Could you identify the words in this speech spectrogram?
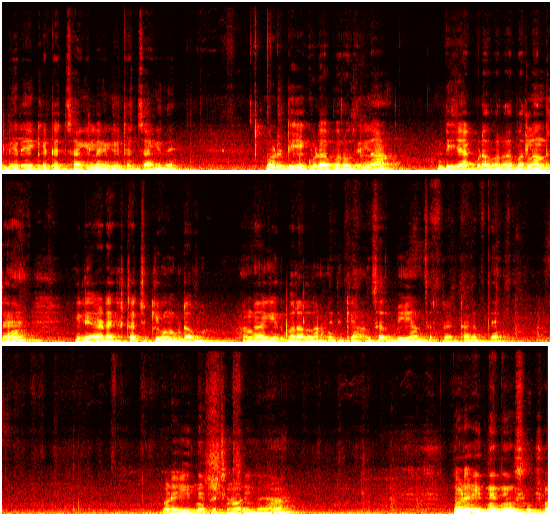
ಇಲ್ಲಿ ರೇಖೆ ಟಚ್ ಆಗಿಲ್ಲ. ಇಲ್ಲಿ ಟಚ್ ಆಗಿದೆ. ನೋಡಿ ಡಿ ಕೂಡ ಬರೋದಿಲ್ಲ. ಡಿ ಯಾಕೆ ಕೂಡ ಬರ, ಬರಲ್ಲ ಅಂದರೆ ಇಲ್ಲಿ ಎರಡು ಎಕ್ಸ್ಟ್ರಾ ಚುಕ್ಕಿ ಬಂದ್ಬಿಟ್ಟವು. ಹಾಗಾಗಿ ಇದು ಬರಲ್ಲ. ಇದಕ್ಕೆ ಆನ್ಸರ್ ಬಿ ಆನ್ಸರ್ ಕರೆಕ್ಟ್ ಆಗುತ್ತೆ. ನೋಡಿ, ಐದನೇ ಪ್ರಶ್ನೆ ನೋಡಿ ಈಗ. ನೋಡಿ, ಐದನೇ ನೀವು ಸೂಕ್ಷ್ಮ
